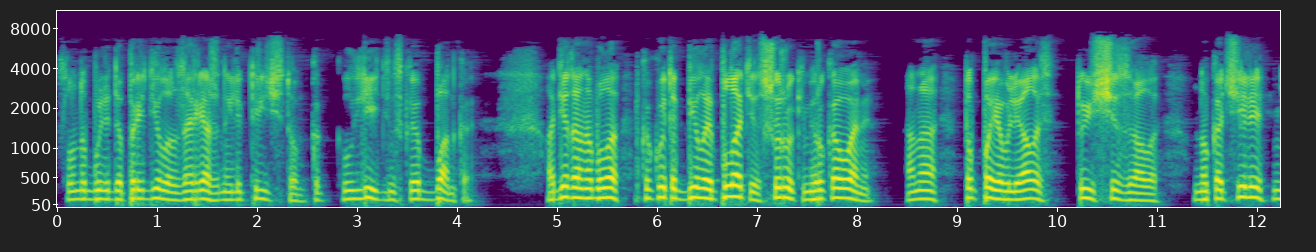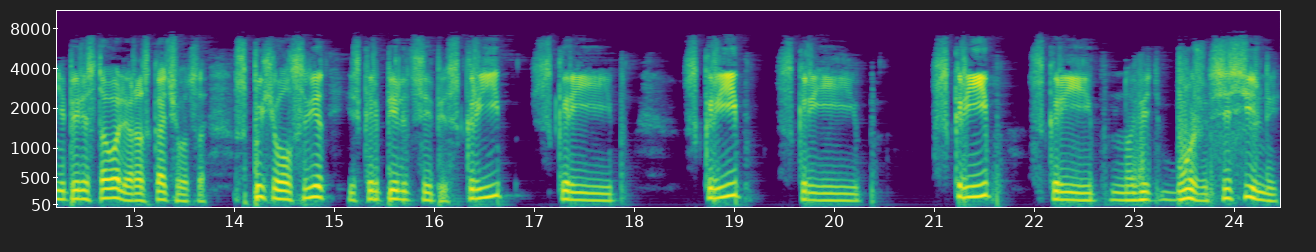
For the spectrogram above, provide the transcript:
словно были до предела заряжены электричеством, как лейдинская банка. Одета она была в какое-то белое платье с широкими рукавами. Она то появлялась, то исчезала, но качели не переставали раскачиваться. Вспыхивал свет и скрипели цепи. Скрип, скрип, скрип, скрип, скрип, скрип. Но ведь, боже, всесильный,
